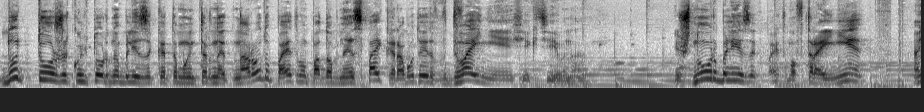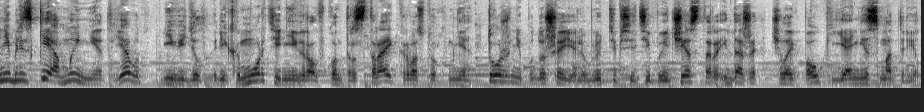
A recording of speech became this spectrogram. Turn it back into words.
Дудь тоже культурно близок к этому интернет-народу, поэтому подобная спайка работает вдвойне эффективно. И Шнур близок, поэтому втройне. Они близки, а мы нет. Я вот не видел Рик и Морти, не играл в Counter-Strike, Кровосток мне тоже не по душе. Я люблю Типси Типа и Честера, и даже Человек-паук я не смотрел.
